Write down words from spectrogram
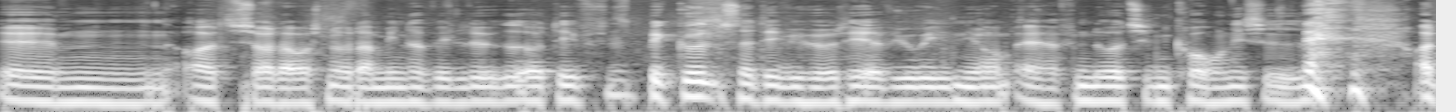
Øhm, og så er der også noget, der er mindre vellykket, og det begyndelsen af det, vi hørte her, er vi jo enige om, er noget til den kornige side. og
